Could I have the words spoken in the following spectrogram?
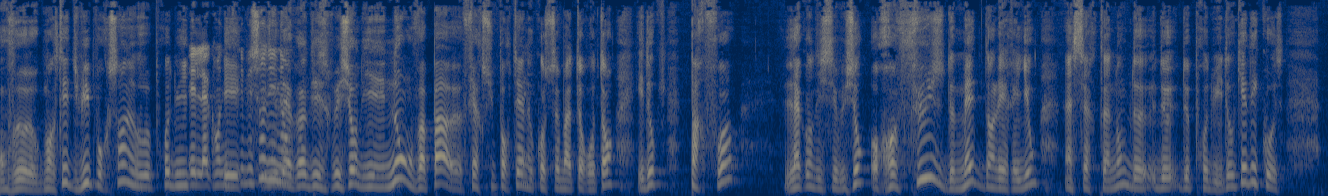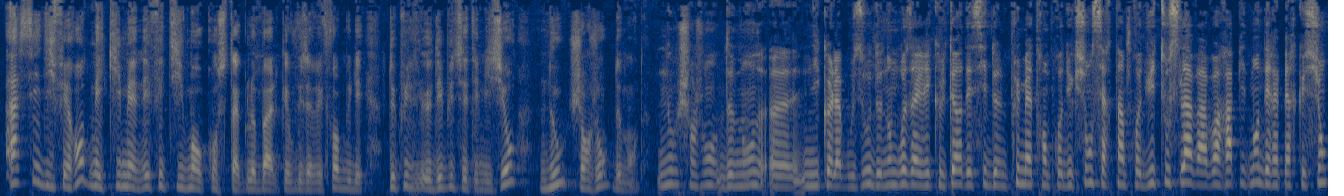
on veut augmenter de 8% nos produits. Et la grande distribution dit non. La grande distribution dit non, on ne va pas faire supporter à nos consommateurs autant. Et donc, parfois, la grande distribution refuse de mettre dans les rayons un certain nombre de, produits. Donc il y a des causes assez différentes, mais qui mènent effectivement au constat global que vous avez formulé depuis le début de cette émission. Nous changeons de monde. Nous changeons de monde. Euh, Nicolas Bouzou, de nombreux agriculteurs décident de ne plus mettre en production certains produits. Tout cela va avoir rapidement des répercussions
